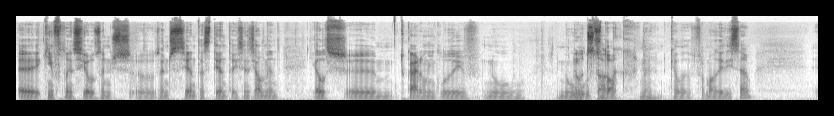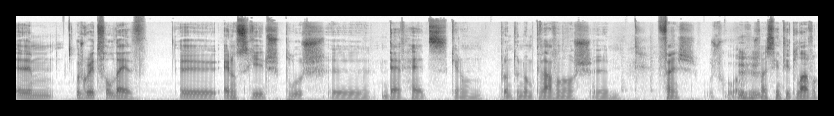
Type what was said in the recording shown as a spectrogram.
eh, que influenciou os anos, os anos 60, 70, essencialmente. Eles eh, tocaram inclusive no, no, No Woodstock, Woodstock. né, naquela famosa edição. Um, os Grateful Dead eh, eram seguidos pelos eh, Deadheads, que eram pronto, o nome que davam aos eh, fãs, os, Uhum. os fãs se intitulavam,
